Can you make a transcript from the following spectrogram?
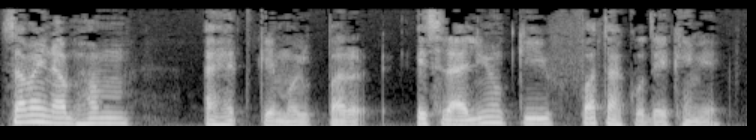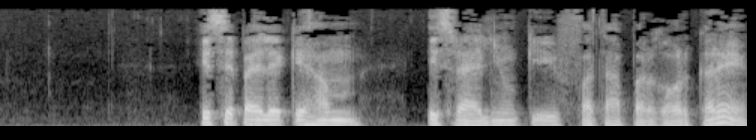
سمعین اب ہم عہد کے ملک پر اسرائیلیوں کی فتح کو دیکھیں گے۔ اس سے پہلے کہ ہم اسرائیلیوں کی فتح پر غور کریں،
